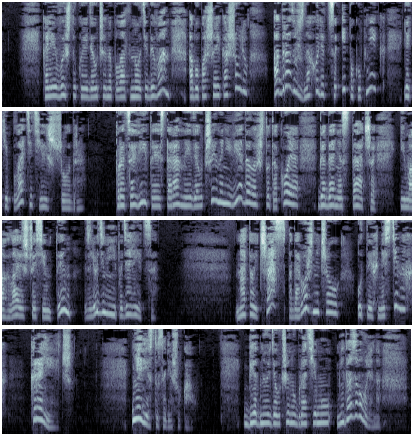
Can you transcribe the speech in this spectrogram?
Калі выштукае дзяўчына палатно ці дыван або пашэе кашулю, адразу ж знаходзіцца і пакупнік, які плаціць ёй шчодра. Працавітая старанная дзяўчына не ведала, што такое бяда нястача і магла яшчэ сім тым з людзьмі не падзяліцца. На той час падарожнічаў у тых мясцінах каралевіч. Нявесту сабе шукаў. Бедную дзяўчыну браць яму не дазволена,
